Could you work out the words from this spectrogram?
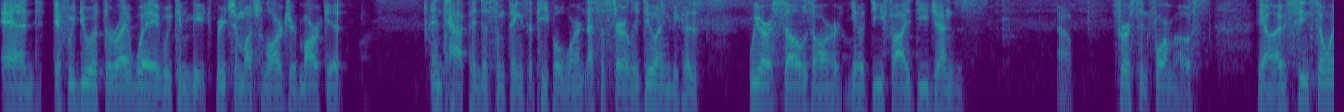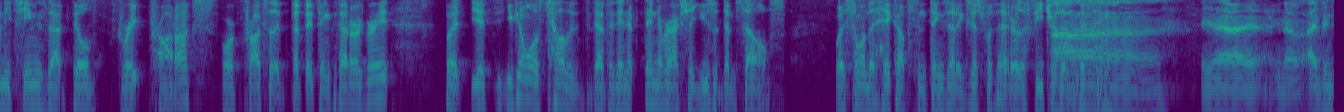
And if we do it the right way we can meet, reach a much larger market and tap into some things that people weren't necessarily doing because we ourselves are you know defi degens uh, first and foremost. You know i've seen so many teams that build great products or products that, that they think that are great but it, you can almost tell that they, they never actually use it themselves with some of the hiccups and things that exist with it or the features that are missing. Uh, yeah, you know, I've been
